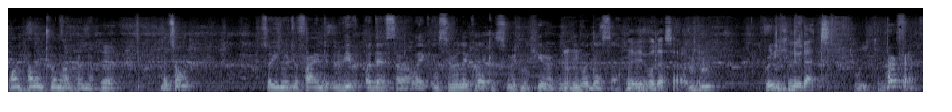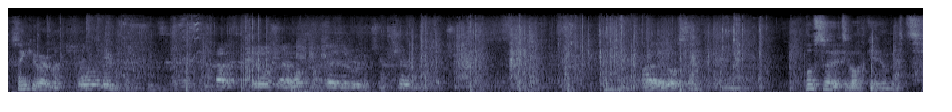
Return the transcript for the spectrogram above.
121 hryvnia. Yeah. That's all. So you need to find Lviv, Odessa, like in Cyrillic, like it's written here, mhm. Lviv, Odessa. Maybe Odessa, okay. Mm-hmm. We can do that. We can. Perfect. Thank you very much. Ja, det låser. Och så är vi tillbaka i rummet.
